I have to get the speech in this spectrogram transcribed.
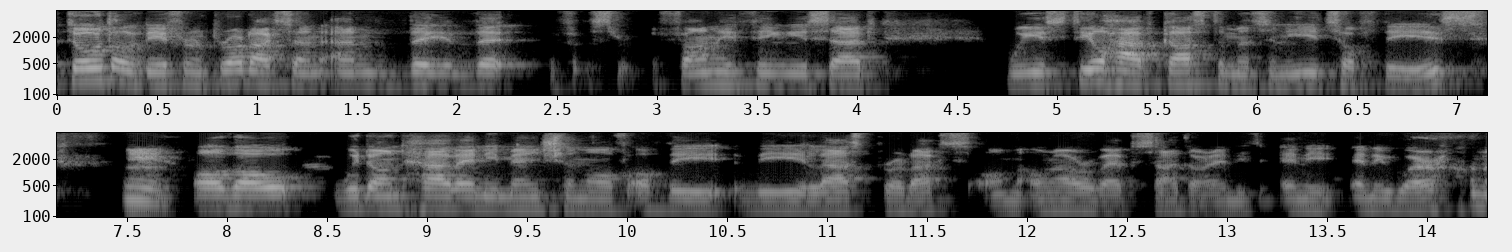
totally different products. And, and the, the funny thing is that we still have customers in each of these, mm. although we don't have any mention of, of the, the last products on, on our website or any, any anywhere on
